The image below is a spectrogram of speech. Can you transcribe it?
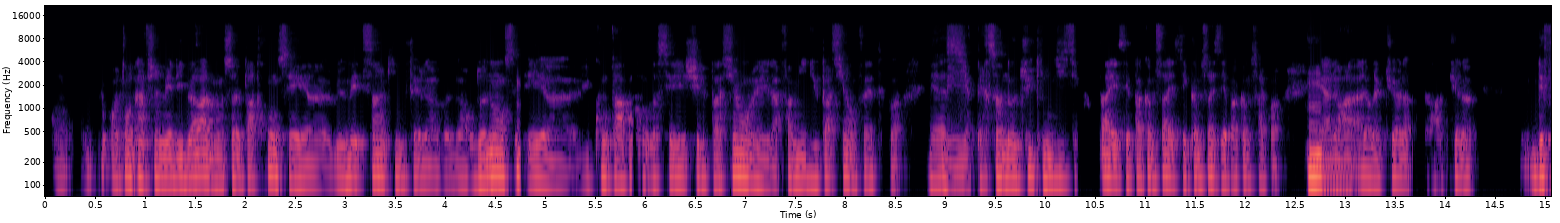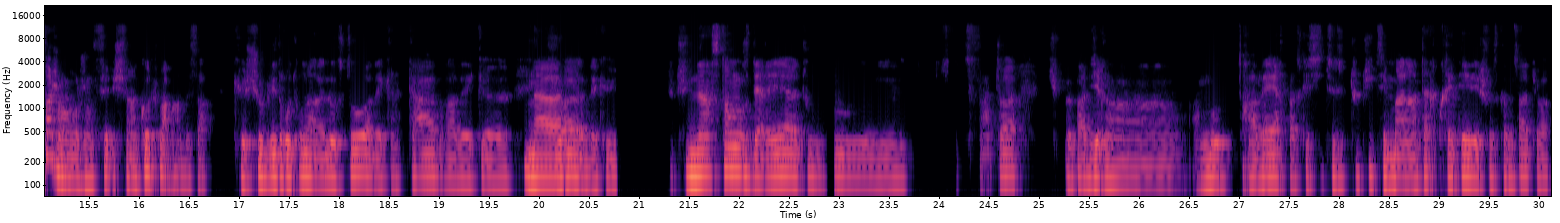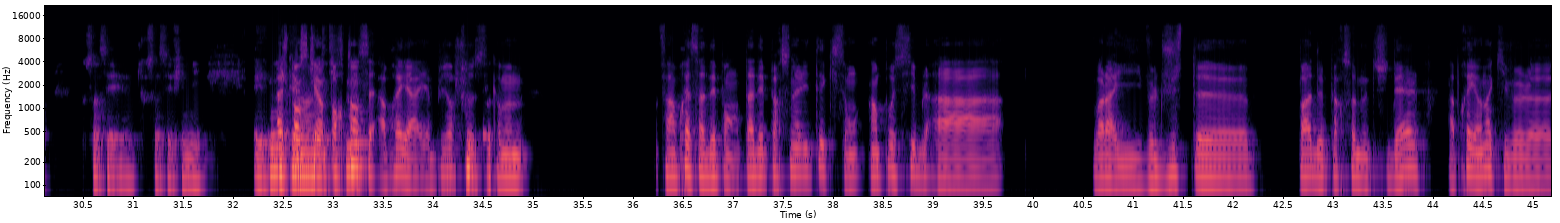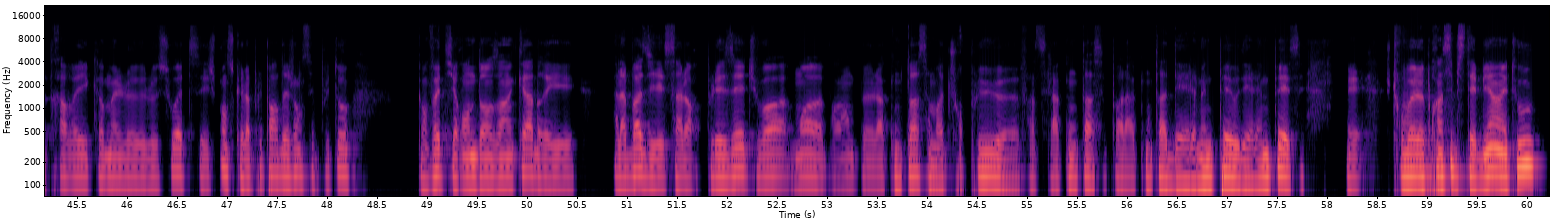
en, en tant qu'infirmier libéral, mon seul patron, c'est euh, le médecin qui me fait l'ordonnance et euh, les comptes à rendre, c'est chez le patient et la famille du patient, en fait, quoi. Mais il n'y a personne au-dessus qui me dit c'est comme ça et c'est pas comme ça et c'est comme ça et c'est pas comme ça, quoi. Et à l'heure Hmm. actuelle, à l'heure actuelle, des fois, j'en, fais, je fais un cauchemar hein, de ça, que je suis obligé de retourner à l'hosto avec un cadre, avec, euh, tu Ah ouais. vois, avec une, toute une instance derrière, tout, tout- enfin, toi, tu peux pas dire un, un mot de travers parce que si tu- tout de suite c'est mal interprété, des choses comme ça, tu vois, tout ça c'est, tout ça c'est fini. Et Ah, je pense qu'il est important, c'est... après, il y a, il y a plusieurs choses. C'est quand même. Enfin, après, ça dépend. Tu as des personnalités qui sont impossibles à. Voilà, ils veulent juste euh, pas de personnes au-dessus d'elles. Après, il y en a qui veulent euh, travailler comme elles le, souhaitent. Et je pense que la plupart des gens, c'est plutôt qu'en fait, ils rentrent dans un cadre et à la base, ça leur plaisait, tu vois. Moi, par exemple, la compta, ça m'a toujours plu. Euh, Enfin, c'est la compta, c'est pas la compta des LMNP ou des LMP. Mais je trouvais le principe, c'était bien et tout.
